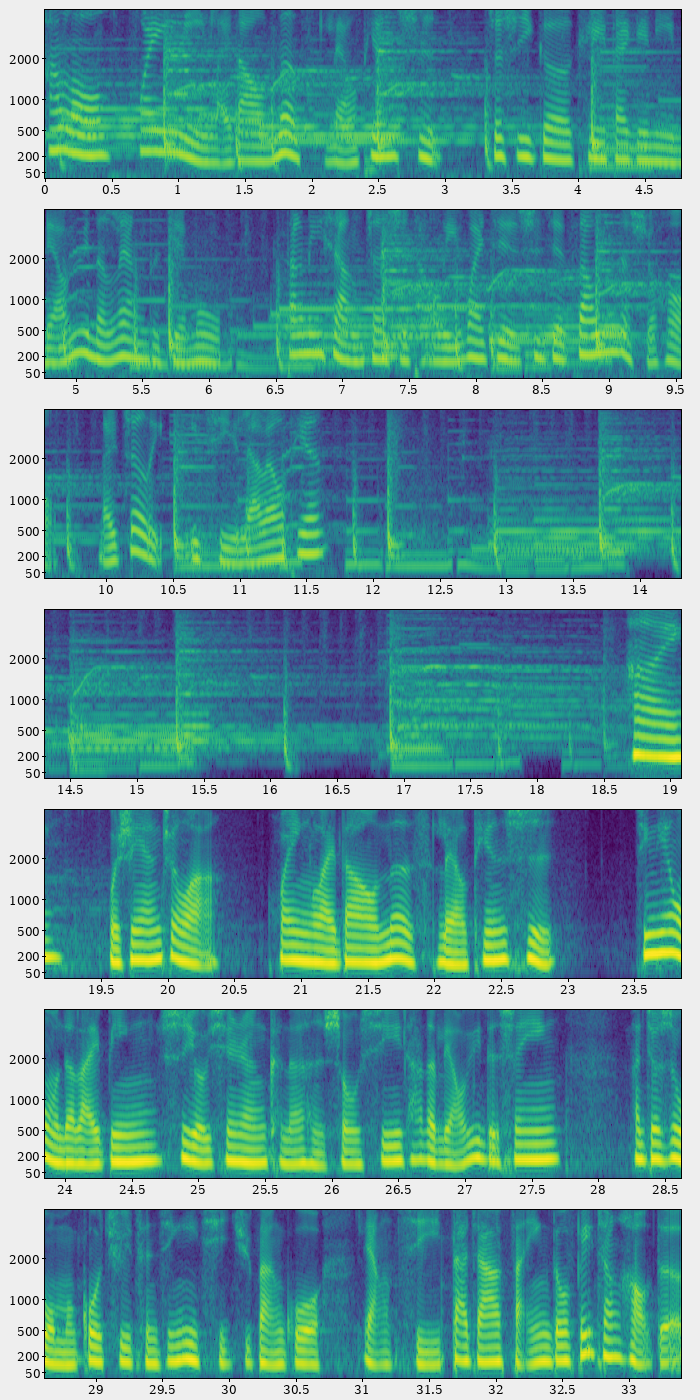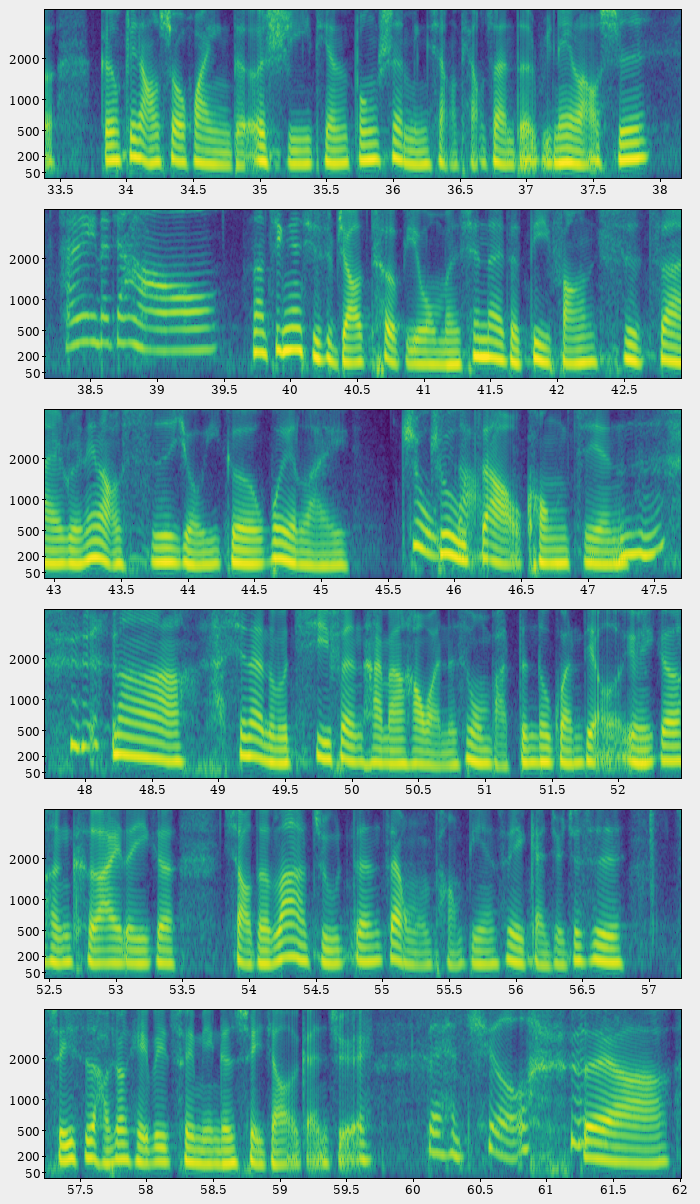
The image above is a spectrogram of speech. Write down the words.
Hello，欢迎你来到 Nurse 聊天室。这是一个可以带给你疗愈能量的节目。当你想暂时逃离外界世界噪音的时候，来这里一起聊聊天。嗨，我是 Angela，欢迎来到 Nurse 聊天室。今天我们的来宾是有些人可能很熟悉他的疗愈的声音。那就是我们过去曾经一起举办过两集，大家反应都非常好的，跟非常受欢迎的二十一天丰盛冥想挑战的 Rene 老师。嗨，大家好。那今天其实比较特别，我们现在的地方是在 Rene 老师有一个未来。铸造空间，那现在怎么气氛还蛮好玩的？是我们把灯都关掉了，有一个很可爱的一个小的蜡烛灯在我们旁边，所以感觉就是随时好像可以被催眠跟睡觉的感觉。对，很 chill。对啊。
